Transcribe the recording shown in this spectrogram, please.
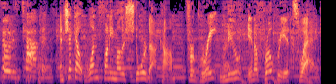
code is tapping. And check out OneFunnyMotherStore.com for great new inappropriate swag.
